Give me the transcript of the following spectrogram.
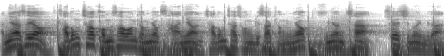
안녕하세요 자동차 검사원 경력 4년 자동차 정비사 경력 9년차 최진호입니다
